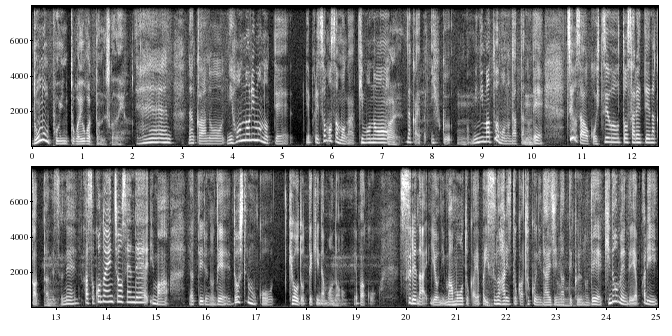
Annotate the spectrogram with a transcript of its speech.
どのポイントが良かったんですかね？ねえなんかあの日本の織物ってやっぱりそもそもが着物、はい。なんかやっぱ衣服、身にまとうものだったので、強さをこう必要とされてなかったんですよね。だからそこの延長線で今やっているのでどうしてもこう強度的なもの、やっぱこう擦れないように摩耗とかやっぱ椅子の張りとか特に大事になってくるので、機能面でやっぱり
